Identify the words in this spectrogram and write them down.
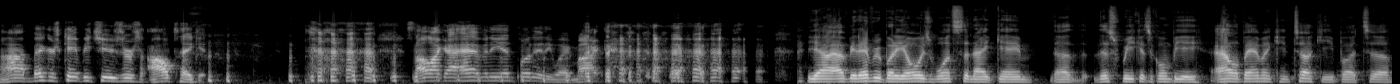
uh, beggars can't be choosers. I'll take it. it's not like I have any input anyway, Mike. Yeah, I mean everybody always wants the night game. Uh, this week it's going to be Alabama and Kentucky, but uh,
